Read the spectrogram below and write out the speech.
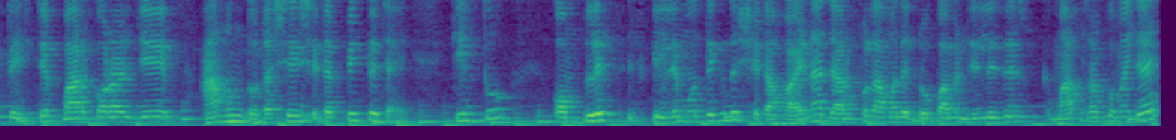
একটা স্টেপ পার করার যে আনন্দটা সে সেটা পেতে চায়। কিন্তু কমপ্লেক্স স্কিলের মধ্যে কিন্তু সেটা হয় না, যার ফলে আমাদের ডোপামিন রিলিজের মাত্রা কমে যায়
